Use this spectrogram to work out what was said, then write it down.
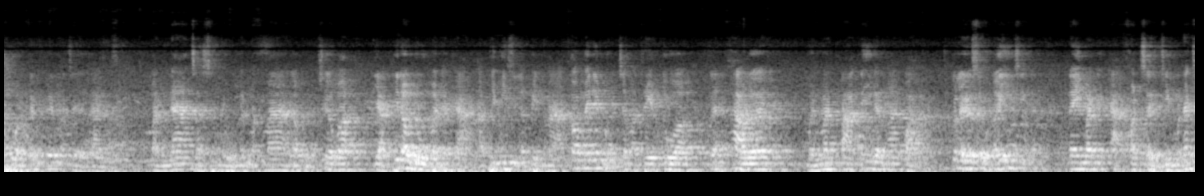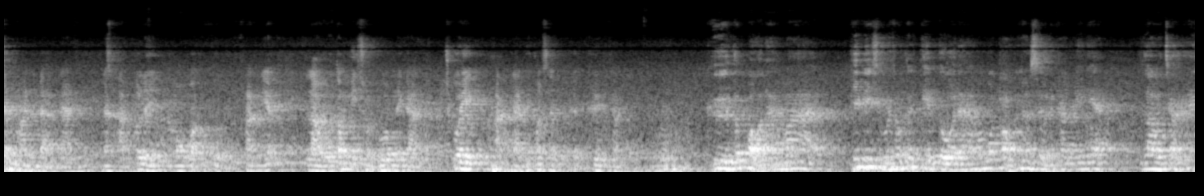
ชวนเพื่อนๆมาเจอกัน มันน่าจะสนุกกันมากๆ แล้วผมเชื่อว่าอย่างที่เราดูบรรยากาศครับที่มีศิลปินมาก็ไม่ได้เหมือนจะมาเตรียมตัวแถลงข่าวเลย เหมือนมันปาร์ตี้กันมากกว่า ก็เลยรู้สึกว่าเอ้ยจริงๆในบรรยากาศคอนเสิร์ตจริงมันน่าจะมันแบบนั้นนะครับก็เลยมองว่าโอ้โหครั้งนี้เราต้องมีส่วนร่วมในการช่วยผลักดันให้คอนเสิร์ตเกิดขึ้นครับคือต้องบอกนะว่า พี่พี่ๆสื่อมวลชนต้องเตรียมตัวนะครับเพราะว่าก่อนที่คอนเสิร์ตในครั้งนี้เนี่ยเราจะให้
